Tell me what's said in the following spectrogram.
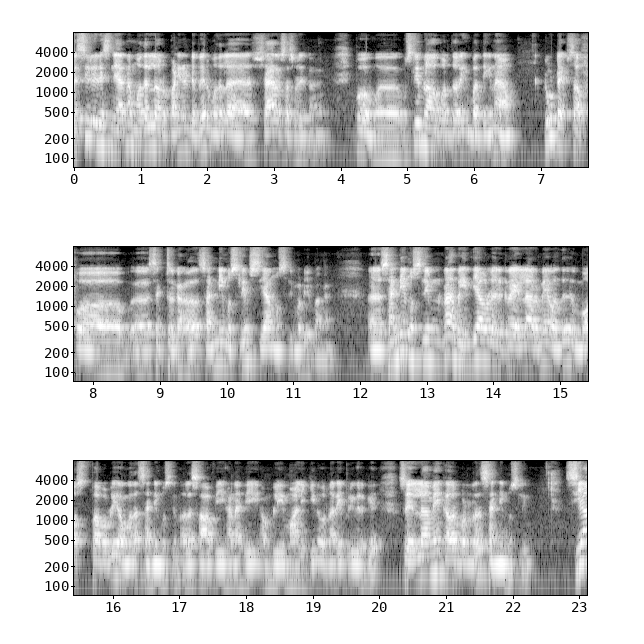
ரெசிடியூரிஸ்னு யாருன்னா முதல்ல ஒரு பன்னிரெண்டு பேர் முதல்ல ஷேரர்ஸாக சொல்லியிருக்காங்க. இப்போது முஸ்லீம் லாவை பொறுத்த வரைக்கும் பார்த்தீங்கன்னா டூ டைப்ஸ் ஆஃப் செக்டர் uh, uh, இருக்காங்க. அதாவது சன்னி முஸ்லீம் சியா முஸ்லீம் அப்படிம்பாங்க. சன்னி முஸ்லீம்னா இப்போ இந்தியாவில் இருக்கிற எல்லாருமே வந்து மோஸ்ட் ப்ராபப்ளி அவங்க தான் சன்னி முஸ்லீம். அதில் சாஃபி ஹனவி ஹம்ப்லி மாலிகின்னு ஒரு நிறைய பிரிவு இருக்குது ஸோ எல்லாமே கவர் பண்ணுறது சன்னி முஸ்லீம். சியா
